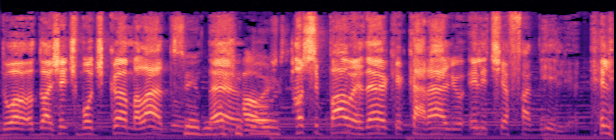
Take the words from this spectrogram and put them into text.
do, do agente bom de cama lá, do, Sim, do né? Austin Powers. Austin Powers, né? Que caralho, ele tinha família. Ele,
